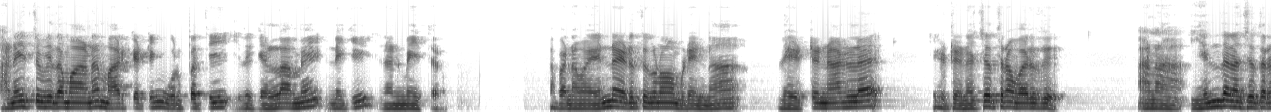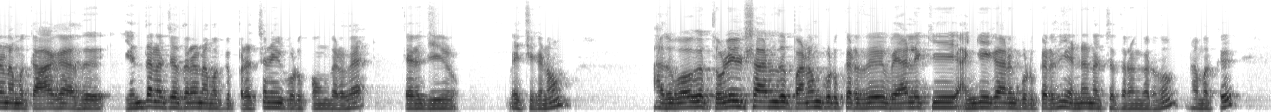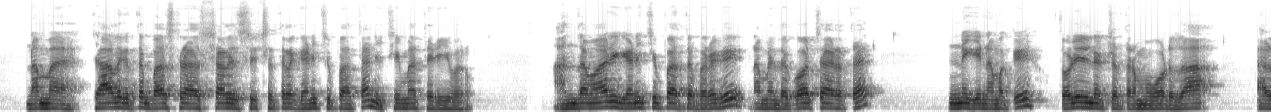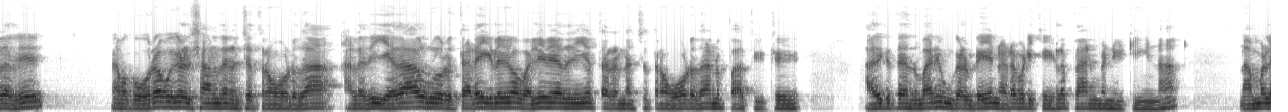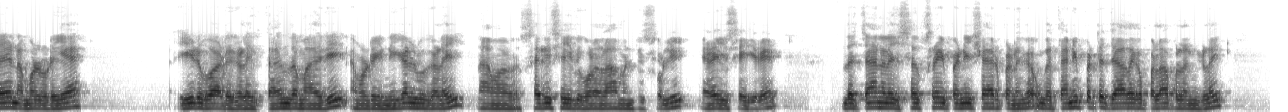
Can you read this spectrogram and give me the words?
அனைத்து விதமான மார்க்கெட்டிங் உற்பத்தி இதுக்கு எல்லாமே இன்றைக்கி நன்மை தரும். அப்போ நம்ம என்ன எடுத்துக்கணும் அப்படின்னா இந்த எட்டு நாளில் எட்டு நட்சத்திரம் வருது. ஆனால் எந்த நட்சத்திரம் நமக்கு ஆகாது எந்த நட்சத்திரம் நமக்கு பிரச்சனை கொடுக்குங்கிறத தெரிஞ்சு வச்சுக்கணும். அதுபோக தொழில் சார்ந்து பணம் கொடுக்கறது வேலைக்கு அங்கீகாரம் கொடுக்கறது என்ன நட்சத்திரங்கிறதும் நமக்கு நம்ம ஜாதகத்தை பாஸ்கர அஸ்ட்ராலஜி சிஸ்டத்தில் கணித்து பார்த்தா நிச்சயமாக தெரிய வரும். அந்த மாதிரி கணித்து பார்த்த பிறகு நம்ம இந்த கோச்சாரத்தை இன்றைக்கி நமக்கு தொழில் நட்சத்திரம் ஓடுதா அல்லது நமக்கு உறவுகள் சார்ந்த நட்சத்திரம் ஓடுதா? அல்லது ஏதாவது ஒரு தடைகளையோ வழிவேதனையோ தர நட்சத்திரம் ஓடுதான்னு பார்த்துக்கிட்டு அதுக்கு தகுந்த மாதிரி உங்களுடைய நடவடிக்கைகளை பிளான் பண்ணிட்டீங்கன்னா நம்மளே நம்மளுடைய ஈடுபாடுகளை தகுந்த மாதிரி நம்மளுடைய நிகழ்வுகளை நாம் சரி செய்து கொள்ளலாம் என்று சொல்லி நிறைவு செய்கிறேன். இந்த சேனலை சப்ஸ்கிரைப் பண்ணி ஷேர் பண்ணுங்கள் உங்கள் தனிப்பட்ட ஜாதக பலாபலன்களை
